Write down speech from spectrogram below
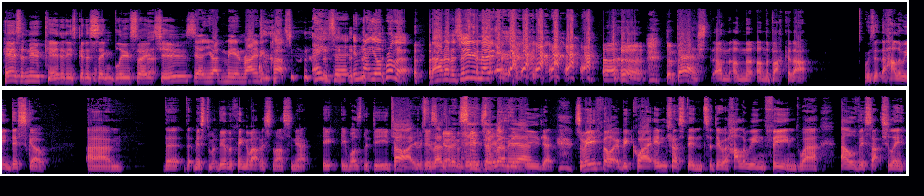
here's a new kid and he's going to sing Blue Suede Shoes. Yeah, and you had me and Ryan in class. hey, is, uh, isn't that your brother? No, I've never seen him, mate. the best on, on the on the back of that was at the Halloween disco. Um, the, the Mr. The other thing about Mr. Marciniak, he, he was the DJ. Oh, he was the disco. resident He was the DJ, he? resident DJ. So he thought it'd be quite interesting to do a Halloween themed where Elvis actually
